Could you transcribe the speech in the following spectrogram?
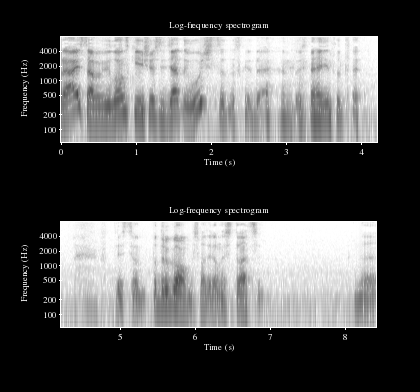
райс, а вавилонские еще сидят и учатся, так сказать, да. То есть они тут- То есть он по-другому посмотрел на ситуацию. Да.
